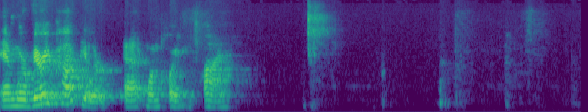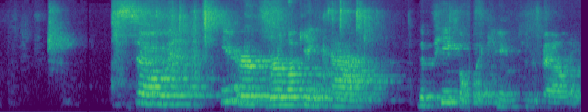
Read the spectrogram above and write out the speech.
and were very popular at one point in time. So here we're looking at the people that came to the valley.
